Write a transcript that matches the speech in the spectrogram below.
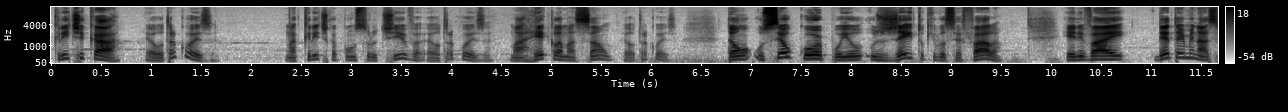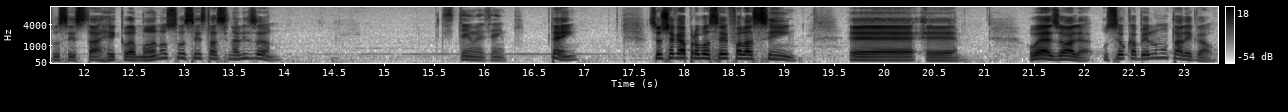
Criticar é outra coisa. Uma crítica construtiva é outra coisa. Uma reclamação é outra coisa. Então, o seu corpo e o, o jeito que você fala, ele vai determinar se você está reclamando ou se você está sinalizando. Você tem um exemplo? Tem. Se eu chegar para você e falar assim, É, é, Wes, olha, o seu cabelo não tá legal.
